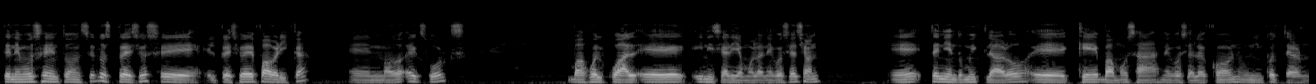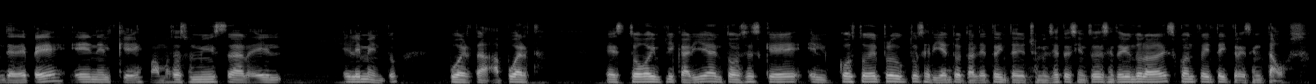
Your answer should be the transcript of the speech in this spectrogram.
Tenemos entonces los precios, eh, el precio de fábrica en modo Xworks, bajo el cual eh, iniciaríamos la negociación eh, teniendo muy claro eh, que vamos a negociarlo con un Incoterm DDP en el que vamos a suministrar el elemento puerta a puerta. Esto implicaría entonces que el costo del producto sería en total de 38.761 dólares con 33 centavos.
